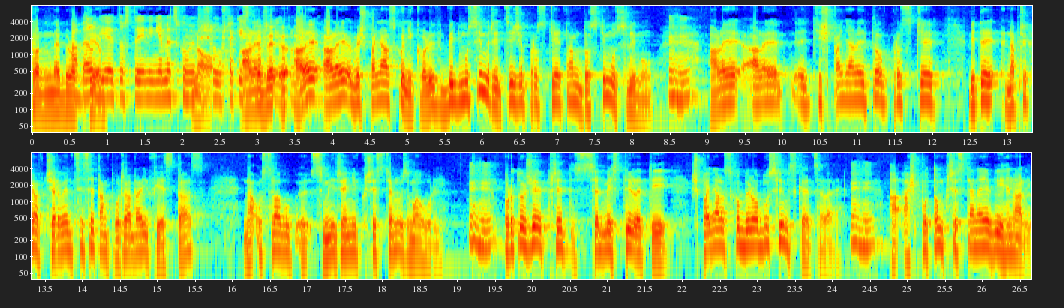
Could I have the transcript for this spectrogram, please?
to nebylo A Belgie příjem. je to stejný, Německo mi no, přišlo už taky ale ve, ale, ale ve Španělsku nikoliv, byť musím říci, že prostě je tam dosti muslimů, mm-hmm. ale, ale ti Španělé to prostě, víte, například v červenci se tam pořádají fiestas na oslavu eh, smíření křesťanů z Maury. Mm-hmm. Protože před sedmi lety Španělsko bylo muslimské celé. Mm-hmm. A až potom křesťané je vyhnali.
